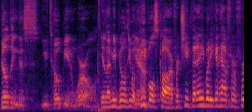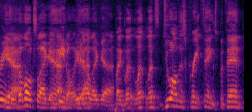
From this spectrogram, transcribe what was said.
building this utopian world. Yeah, let me build you a You know. people's car for cheap that anybody can have for free. Yeah. The Volkswagen Yeah, Beetle, you yeah. know, like yeah. Like let, let, let's do all this great things, but then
